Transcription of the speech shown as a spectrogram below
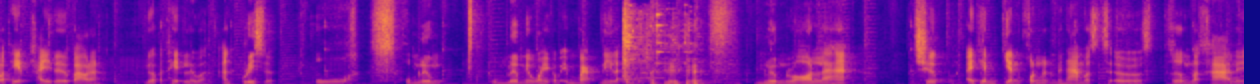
ประเทศไทยด้วยหรือเปล่านั่นหรือว่าประเทศอะไรวะอังกฤษเหรอ โอ้ผมเริ่มผมเริ่มไม่ไหวกับไอ้แบบนี้แหละผมเริ่มร้อนแล้วฮะชึบไอเทมเกียนคนมันไม่น่ามาเออเพิ่มราคาเลย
